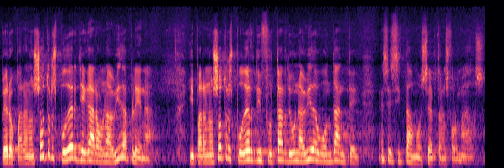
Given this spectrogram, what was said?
Pero para nosotros poder llegar a una vida plena y para nosotros poder disfrutar de una vida abundante, necesitamos ser transformados.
